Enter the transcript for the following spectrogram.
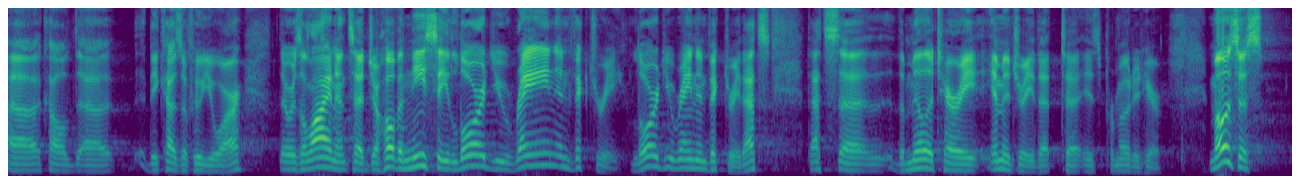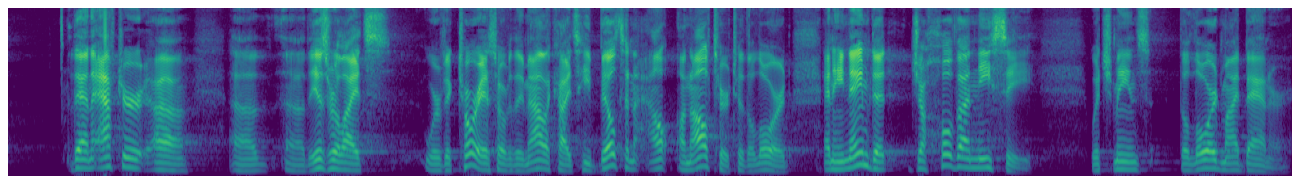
uh, called uh, Because of Who You Are, there was a line that said, Jehovah Nissi, Lord, you reign in victory. Lord, you reign in victory. That's, that's uh, the military imagery that uh, is promoted here. Moses, then, after uh, the Israelites were victorious over the Amalekites, he built an, al- an altar to the Lord, and he named it Jehovah Nissi, which means the Lord my banner.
